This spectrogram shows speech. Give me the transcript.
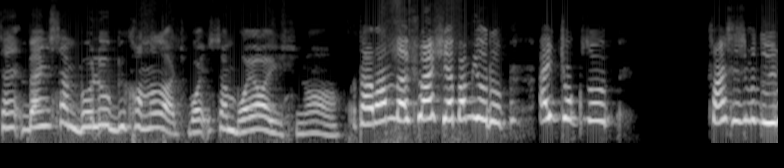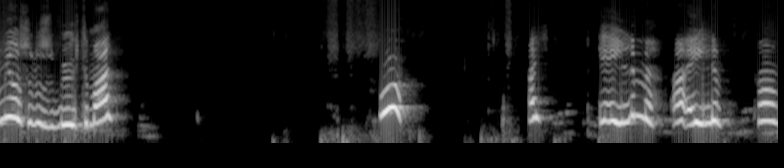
Sen bence sen böyle bir kanal aç. Bay- sen bayağı iyisin ha. tamam da şu an şey yapamıyorum. Ay çok zor. Şu an sesimi duymuyorsunuz büyük ihtimal. Huh! Ay eğildim mi? Ha eğildim. Tamam.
